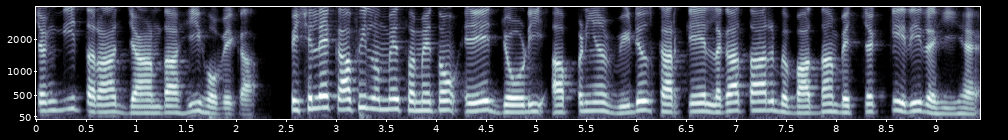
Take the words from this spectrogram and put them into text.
ਚੰਗੀ ਤਰ੍ਹਾਂ ਜਾਣਦਾ ਹੀ ਹੋਵੇਗਾ। ਪਿਛਲੇ ਕਾਫੀ ਲੰਮੇ ਸਮੇਂ ਤੋਂ ਇਹ ਜੋੜੀ ਆਪਣੀਆਂ ਵੀਡੀਓਜ਼ ਕਰਕੇ ਲਗਾਤਾਰ ਵਿਵਾਦਾਂ ਵਿੱਚ ਘਿਰੀ ਰਹੀ ਹੈ।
